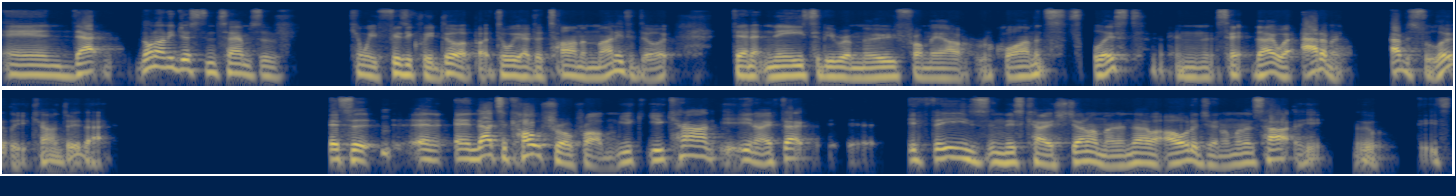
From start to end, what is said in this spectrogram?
and that not only just in terms of can we physically do it, but do we have the time and money to do it? Then it needs to be removed from our requirements list. And they were adamant, absolutely, you can't do that. It's a mm. and, and that's a cultural problem. You you can't, you know, if that if these, in this case, gentlemen, and they were older gentlemen, it's hard. It's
